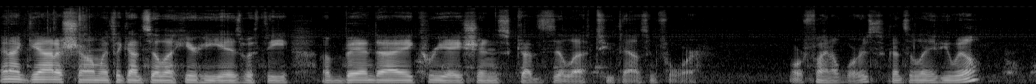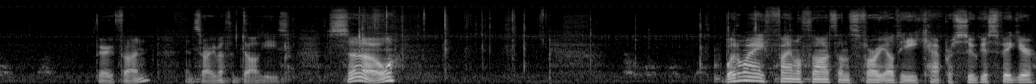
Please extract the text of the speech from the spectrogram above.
And I gotta show him with the Godzilla. Here he is with the Bandai Creations Godzilla 2004. Or Final Wars Godzilla, if you will. Very fun. And sorry about the doggies. So, what are my final thoughts on the Safari LTD Kaprosuchus figure?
